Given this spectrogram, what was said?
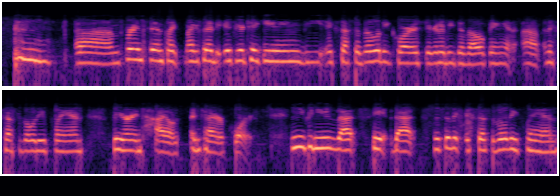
um, for instance, like, like I said, if you're taking the accessibility course, you're going to be developing uh, an accessibility plan for your entire entire course. And you can use that that specific accessibility plan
